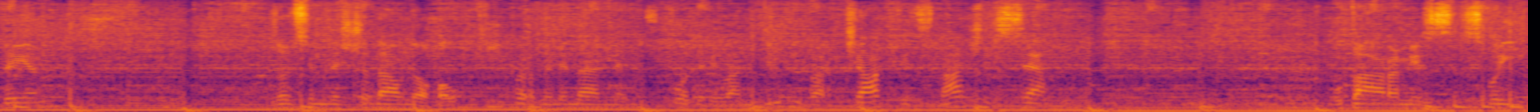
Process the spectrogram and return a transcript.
Три-один. Зовсім нещодавно голкіпер номінальних господарів Андрій Варчак відзначився ударом із своїх.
